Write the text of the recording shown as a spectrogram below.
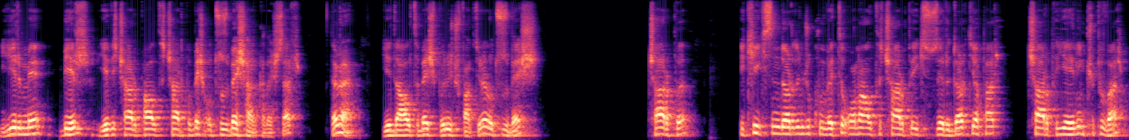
21. 7 çarpı 6 çarpı 5 35 arkadaşlar. Değil mi? 7 6 5 bölü 3 faktörel 35. Çarpı 2x'in dördüncü kuvveti 16 çarpı x üzeri 4 yapar. Çarpı y'nin küpü var.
